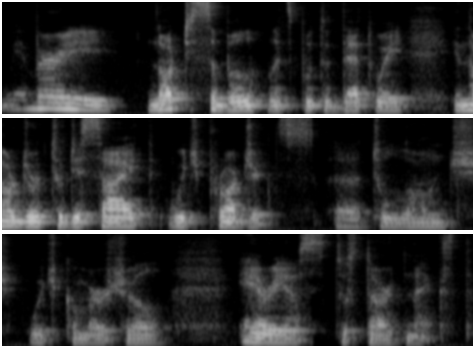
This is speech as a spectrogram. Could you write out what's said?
very noticeable, let's put it that way, in order to decide which projects uh, to launch, which commercial areas to start next.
